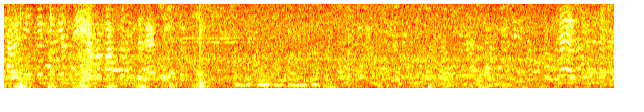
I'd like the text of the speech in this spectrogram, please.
সাড়ে তিনটার দিকে যেয়ে আমরা পাঁচটার মধ্যে ব্যাক করতে যাচ্ছি হ্যাঁ সমস্যা নেই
